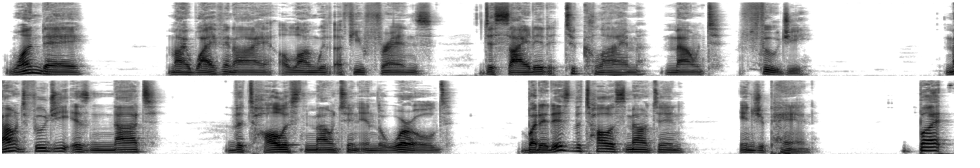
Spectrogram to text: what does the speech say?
One day, my wife and I, along with a few friends, decided to climb Mount Fuji. Mount Fuji is not the tallest mountain in the world, but it is the tallest mountain in Japan. But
